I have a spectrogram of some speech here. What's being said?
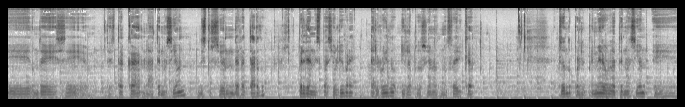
eh, donde se destaca la atenuación, distorsión de retardo, pérdida en espacio libre, el ruido y la absorción atmosférica. Empezando por el primero, la atenuación, eh,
